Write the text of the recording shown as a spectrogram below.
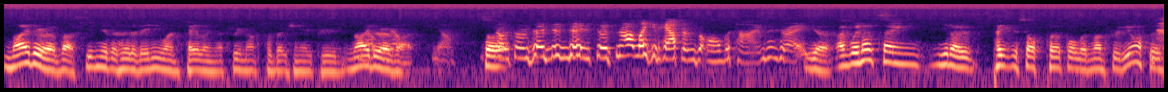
neither of us. You've never heard of anyone failing a three-month probationary period. Neither no, of no, us. No. So, So, so, so, so it's not like it happens all the time, right? yeah, and we're not saying you know paint yourself purple and run through the office,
